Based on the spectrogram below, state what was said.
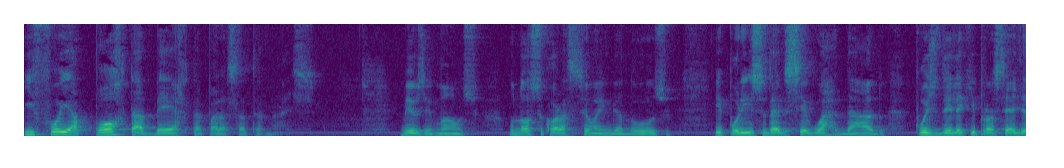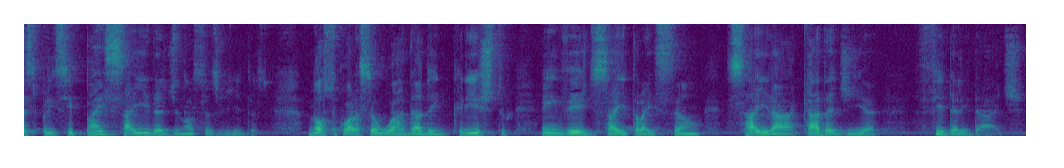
e foi a porta aberta para Satanás. Meus irmãos, o nosso coração é enganoso e por isso deve ser guardado, pois dele é que procede as principais saídas de nossas vidas. Nosso coração guardado em Cristo, em vez de sair traição, sairá a cada dia fidelidade.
